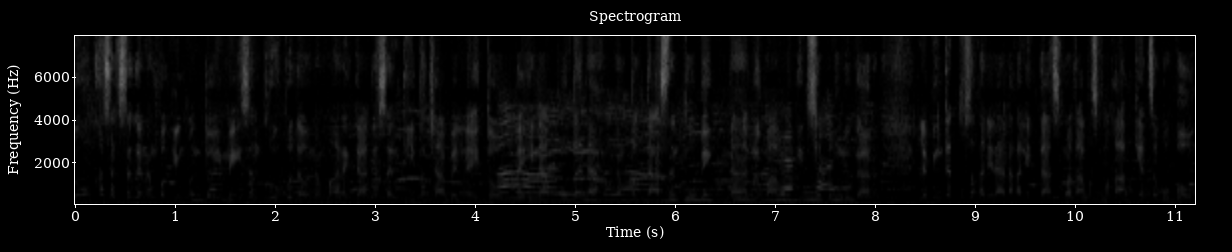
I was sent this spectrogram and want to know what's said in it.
Noong kasagsagan ng bagyong Undoy, may isang grupo daw ng mga nagdadasal dito chapel na ito na inabutan na ng pagtaas ng tubig na lumamagin sa buong lugar. Labing tatlo sa kanila nakaligtas matapos makaakyat sa bubong,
